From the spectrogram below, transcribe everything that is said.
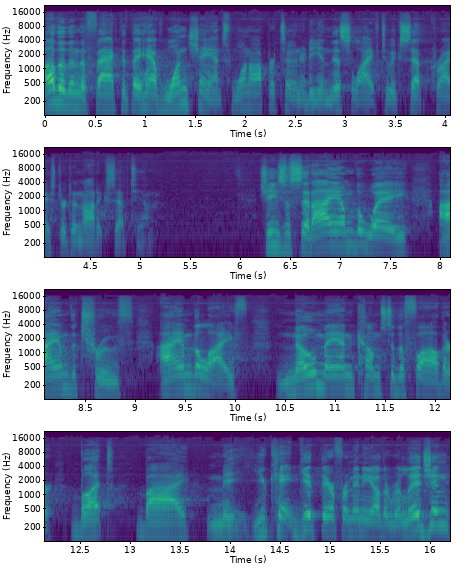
other than the fact that they have one chance, one opportunity in this life to accept Christ or to not accept Him. Jesus said, I am the way, I am the truth, I am the life. No man comes to the Father but by me. You can't get there from any other religion.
